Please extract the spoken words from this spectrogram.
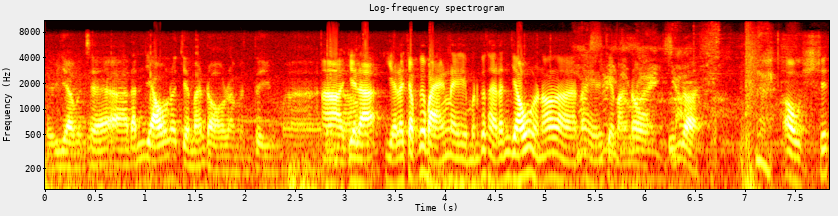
Thì bây giờ mình sẽ đánh dấu nó trên bản đồ rồi mình tìm à, nó. vậy là vậy là trong cái bảng này thì mình có thể đánh dấu rồi nó là nó hiện trên bản đồ. Đúng rồi. Oh shit.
